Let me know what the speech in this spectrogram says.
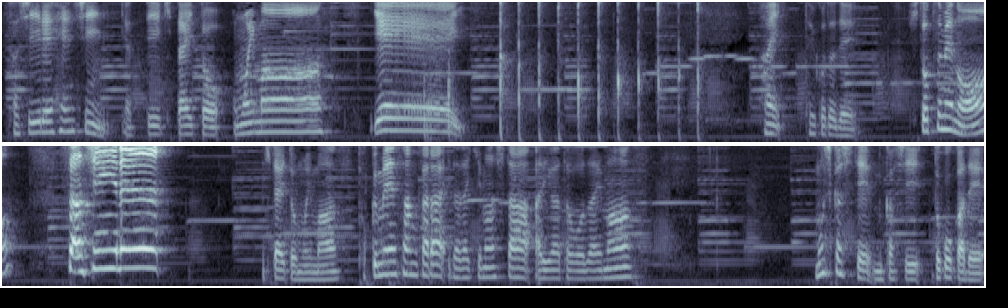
差し入れ返信やっていきたいと思います。イエーイ。はい。ということで、一つ目の差し入れいきたいと思います。匿名さんからいただきました。ありがとうございます。もしかして昔どこかで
